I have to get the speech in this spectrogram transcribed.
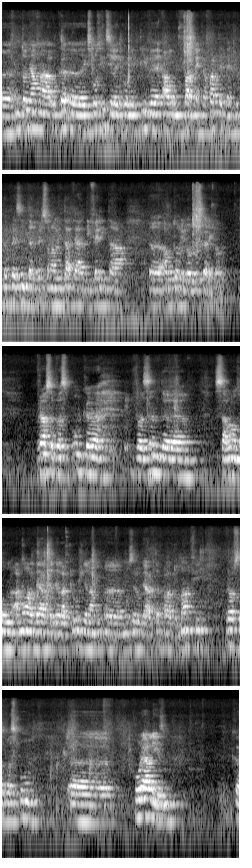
Uh, întotdeauna uh, expozițiile colective au un farmec aparte pentru că prezintă personalitatea diferită a uh, autorilor lucrărilor. Vreau să vă spun că, văzând salonul anual de artă de la Cluj, de la Muzeul de Artă Palatul Manfi, vreau să vă spun cu realism că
